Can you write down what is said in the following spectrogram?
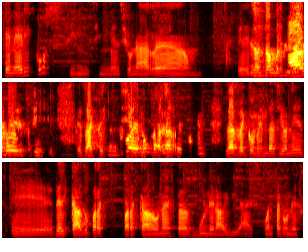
genéricos, sin, sin mencionar eh, los nombres. exacto, y podemos dar las, las recomendaciones eh, del caso para, para cada una de estas vulnerabilidades. Cuenta con eso.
